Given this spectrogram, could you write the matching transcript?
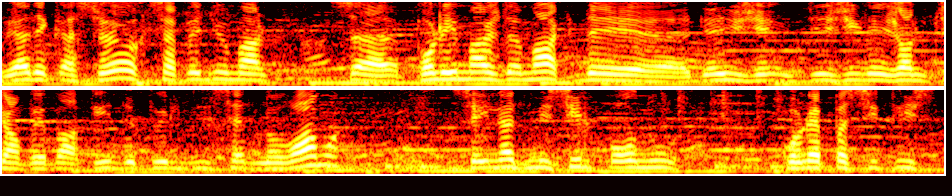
Il y a des casseurs, que ça fait du mal. Pour l'image de marque des, euh, des, gi- des Gilets jaunes qui en fait partie depuis le 17 novembre, c'est inadmissible pour nous qu'on est pacifiste.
